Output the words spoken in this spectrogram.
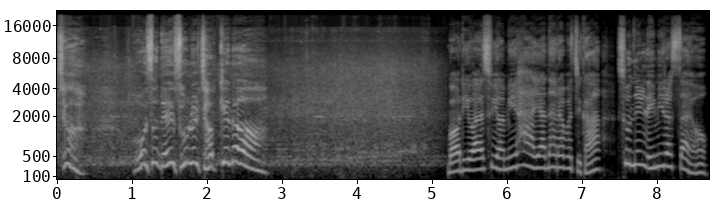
자, 어서 내 손을 잡게나. 머리와 수염이 하얀 할아버지가 손을 내밀었어요.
